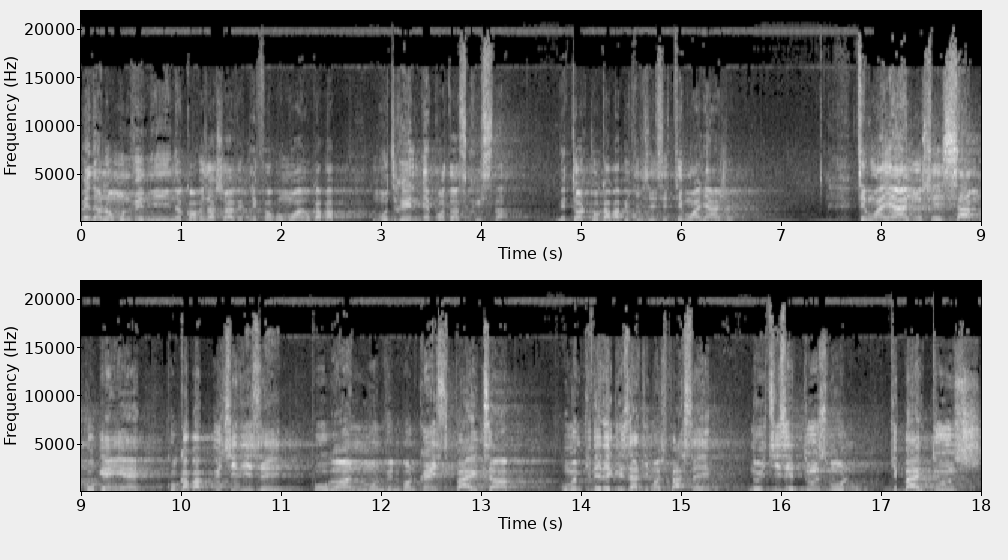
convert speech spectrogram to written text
mais dans le monde venu, dans la conversation avec les femmes, moi, on est capable de montrer l'importance de Christ là. La méthode qu'on est capable d'utiliser, c'est témoignage. Témoignage, c'est ça qu'on gagne, qu'on est capable d'utiliser pour rendre le monde venir contre Christ. Par exemple, ou même qui est l'église la dimanche passé, nous utilisons 12 personnes qui baillent 12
